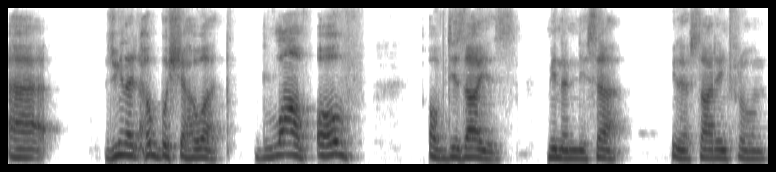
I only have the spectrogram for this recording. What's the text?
uh, زين الحب الشهوات love of of desires من النساء you know starting from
